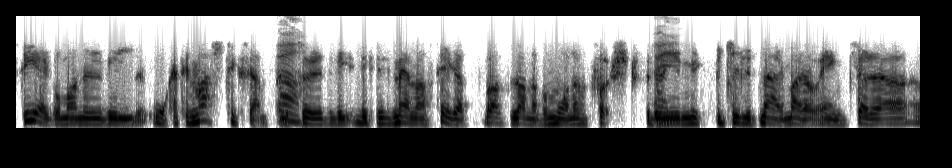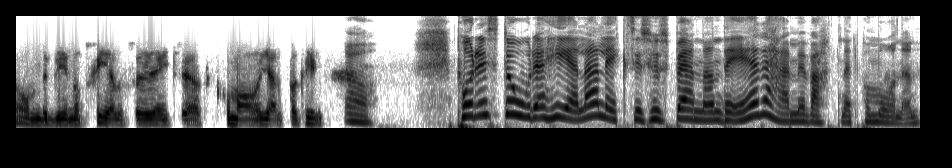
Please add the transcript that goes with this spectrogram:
steg om man nu vill åka till Mars till exempel. Ja. Så är det ett vi- viktigt mellansteg att, att landa på månen först. För det är mycket, betydligt närmare och enklare. Om det blir något fel så är det enklare att komma och hjälpa till. Ja. På det stora hela, Alexis, hur spännande är det här med vattnet på månen?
